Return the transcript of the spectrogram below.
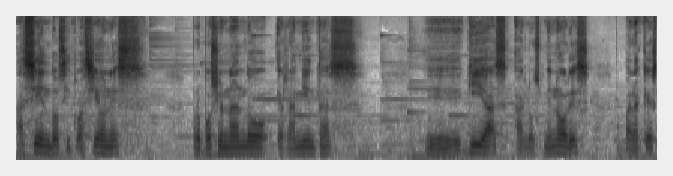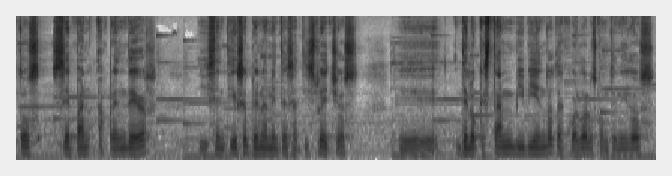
haciendo situaciones, proporcionando herramientas eh, guías a los menores para que estos sepan aprender y sentirse plenamente satisfechos eh, de lo que están viviendo de acuerdo a los contenidos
